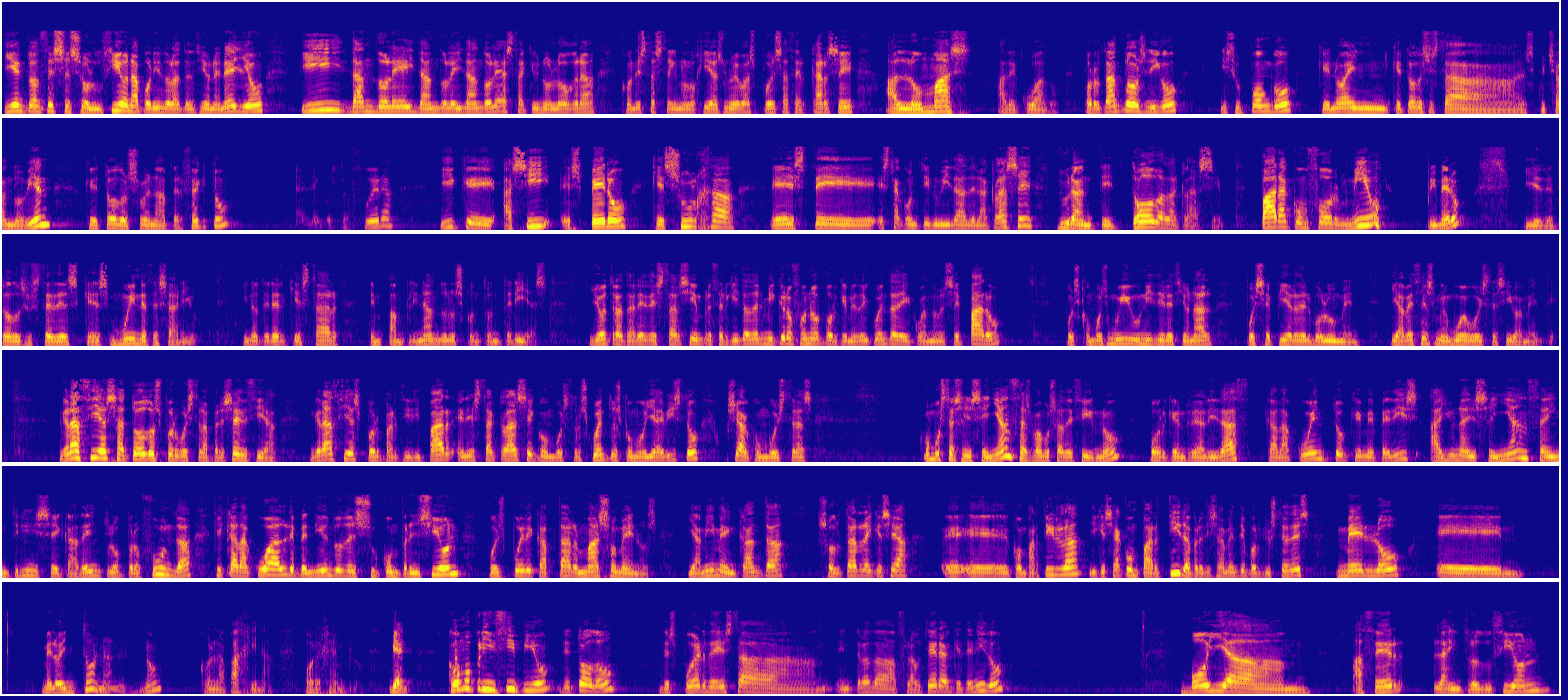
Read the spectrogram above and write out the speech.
y entonces se soluciona poniendo la atención en ello y dándole y dándole y dándole hasta que uno logra con estas tecnologías nuevas pues acercarse a lo más adecuado. Por lo tanto os digo y supongo que no hay que todo se está escuchando bien, que todo suena perfecto está fuera y que así espero que surja este, esta continuidad de la clase durante toda la clase, para confort mío, primero, y el de todos ustedes, que es muy necesario, y no tener que estar empamplinándonos con tonterías. Yo trataré de estar siempre cerquita del micrófono porque me doy cuenta de que cuando me separo, pues como es muy unidireccional, pues se pierde el volumen y a veces me muevo excesivamente. Gracias a todos por vuestra presencia. Gracias por participar en esta clase con vuestros cuentos, como ya he visto, o sea, con vuestras, con vuestras enseñanzas, vamos a decir, ¿no? Porque en realidad cada cuento que me pedís hay una enseñanza intrínseca dentro, profunda, que cada cual, dependiendo de su comprensión, pues puede captar más o menos. Y a mí me encanta soltarla y que sea eh, eh, compartirla y que sea compartida precisamente porque ustedes me lo eh, me lo entonan, ¿no? Con la página, por ejemplo. Bien, como principio de todo, después de esta entrada flautera que he tenido, voy a hacer la introducción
